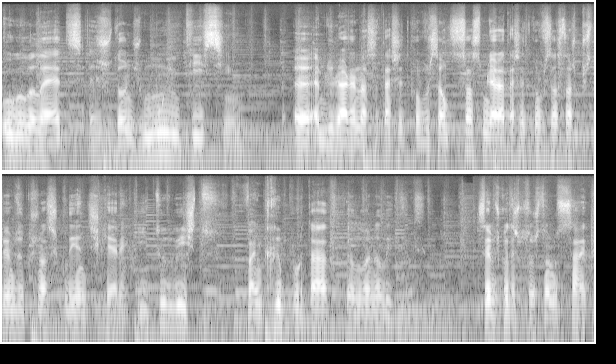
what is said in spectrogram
O Google Ads ajudou-nos muitíssimo a melhorar a nossa taxa de conversão. Só se melhora a taxa de conversão se nós percebemos o que os nossos clientes querem. E tudo isto vem reportado pelo Analytics. Sabemos quantas pessoas estão no site,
